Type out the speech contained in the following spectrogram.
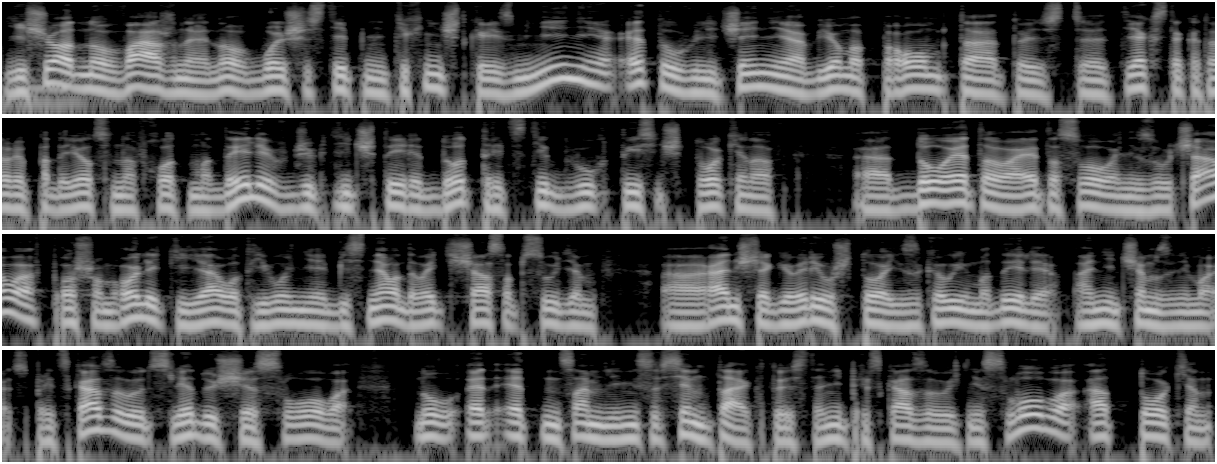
Еще одно важное, но в большей степени техническое изменение — это увеличение объема промпта, то есть э, текста, который подается на вход модели в GPT-4 до 32 тысяч токенов. Э, До этого это слово не звучало. В прошлом ролике я вот его не объяснял. Давайте сейчас обсудим. А, Раньше я говорил, что языковые модели, они чем занимаются? Предсказывают следующее слово. Ну, это, это на самом деле не совсем так. То есть они предсказывают не слово, а токен.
